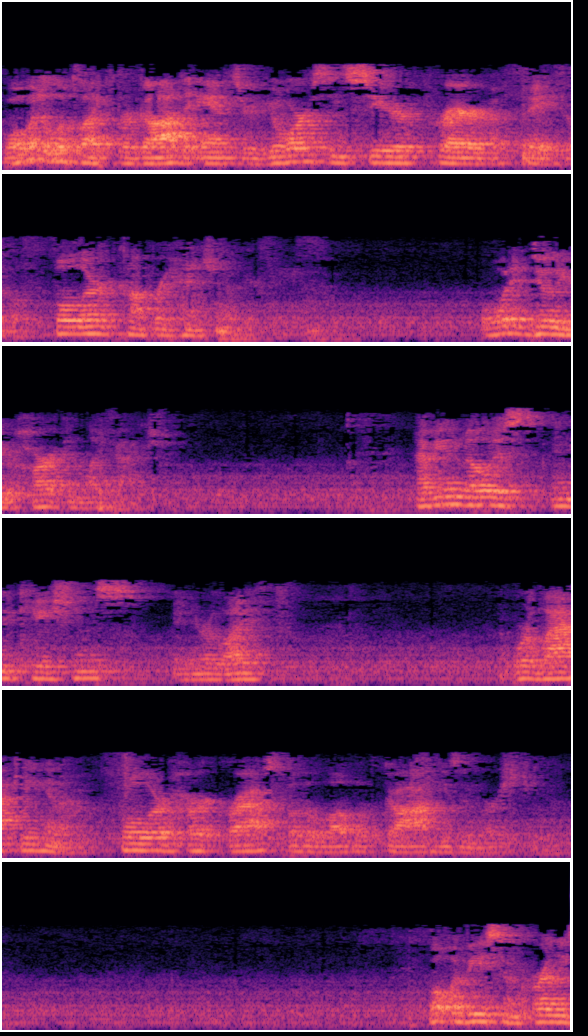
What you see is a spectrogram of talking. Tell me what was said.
What would it look like for God to answer your sincere prayer of faith, of a fuller comprehension of your faith? What would it do to your heart and life action? Have you noticed indications in your life we're lacking in a fuller heart grasp of the love of God He's immersed you? What would be some early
